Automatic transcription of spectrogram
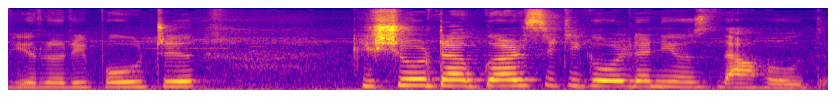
Bureau report Kishor Tabgar city golden news Dahod.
